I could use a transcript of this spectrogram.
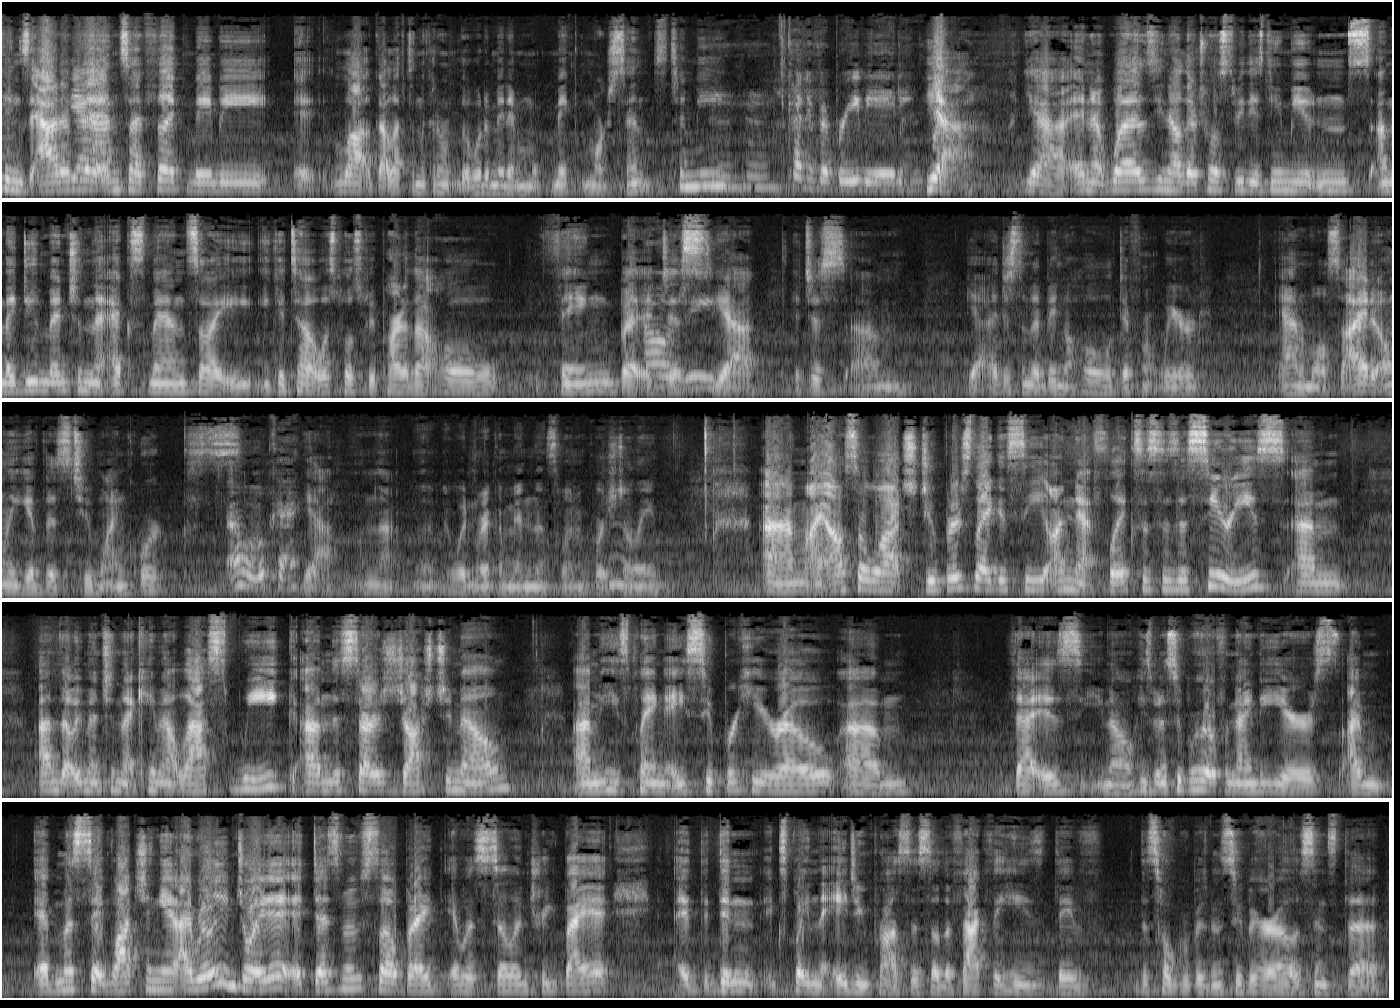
things out of it, and so I feel like maybe it, a lot got left in the cut that would have made it mo- make more sense to me. kind of abbreviating. Yeah, yeah, and it was you know they're supposed to be these new mutants. Um, they do mention the X Men, so I, you could tell it was supposed to be part of that whole thing, but it Oh, just yeah, it just um, yeah, it just ended up being a whole different weird animal. So I'd only give this two wine corks. Oh, okay. Yeah, I'm not. I wouldn't recommend this one, unfortunately. Um, I also watched Jupiter's Legacy on Netflix. This is a series um, um, that we mentioned that came out last week. Um, this stars Josh Duhamel. Um, he's playing a superhero um, that is, you know, he's been a superhero for 90 years. I'm, I must say, watching it, I really enjoyed it. It does move slow, but I, it was still intrigued by it. It didn't explain the aging process, so the fact that he's they've this whole group has been superheroes since the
